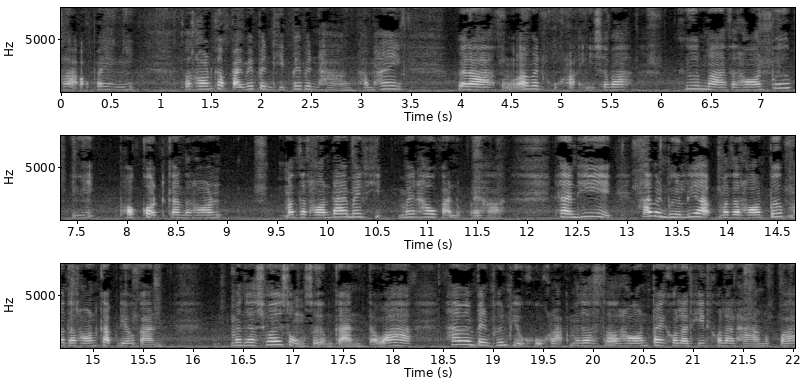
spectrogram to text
ขระออกไปอย่างนี้ สะท้อนกลับไปไม่เป็นทิศไม่เป็นทางทำให้เวลาสมมติว่าเป็นครุขระอย่างนี้ใช่ปะขึ้นมาสะท้อนปุ๊บอย่างนี้พอกดการสะท้อน มันสะท้อนได้ไม่ไม่เท่ากันถูกไหมคะแทนที่ถ้าเป็นพื้นเรียบมันสะท้อนปุ๊บมันสะท้อนกลับเดียวกัน มันจะช่วยส่งเสริมกัน แต่ว่าถ้ามันเป็นพื้นผิวขรุขระมันจะสะท้อนไปคนละทิศคนละทางถูกปะ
